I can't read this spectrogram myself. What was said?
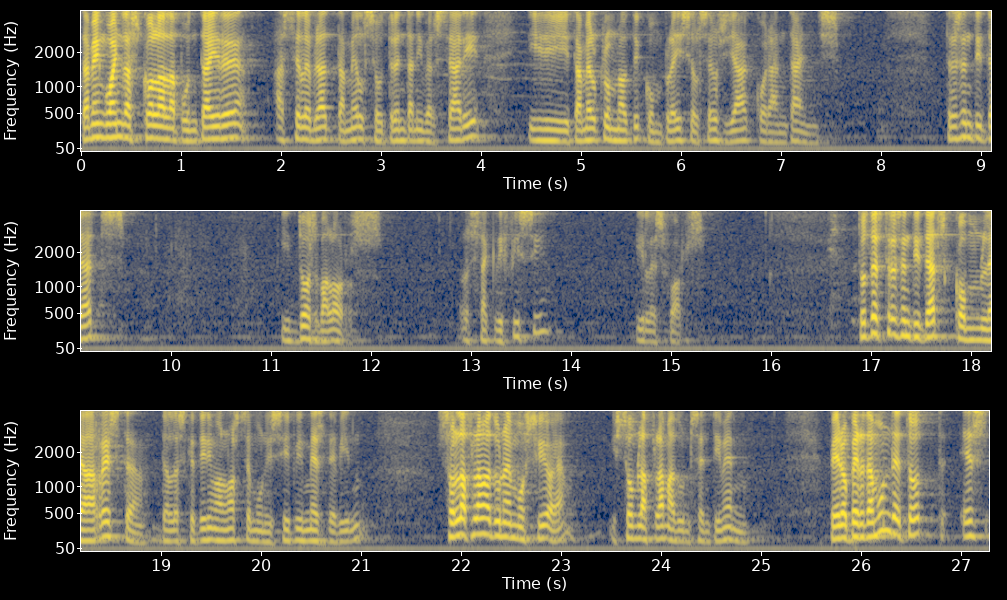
També enguany l'escola La Puntaire ha celebrat també el seu 30 aniversari i també el Club Nàutic compleix els seus ja 40 anys. Tres entitats i dos valors, el sacrifici i l'esforç. Totes tres entitats, com la resta de les que tenim al nostre municipi, més de 20, són la flama d'una emoció eh? i som la flama d'un sentiment. Però per damunt de tot és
